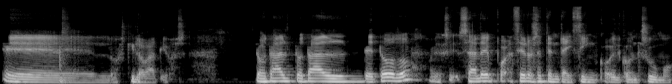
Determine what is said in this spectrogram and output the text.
eh, los kilovatios. Total, total de todo, sale por 0,75 el consumo.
